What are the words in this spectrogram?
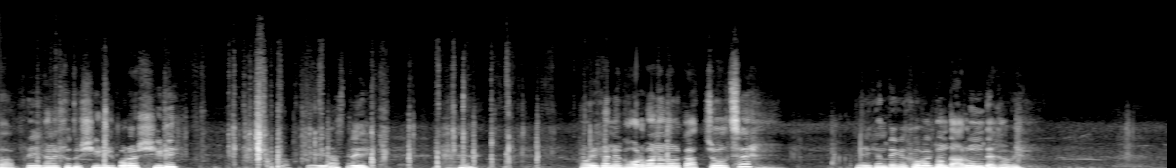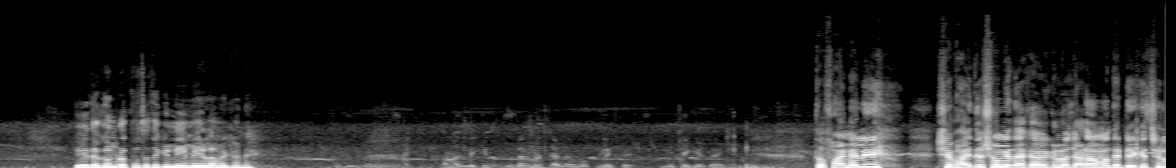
বাপরে, এখানে শুধু সিঁড়ির পর আর সিঁড়ি? আস্তে ওইখানে ঘর বানানোর কাজ চলছে। এইখান থেকে খুব একদম দারুণ দেখাবে। এই দেখো, আমরা কোথা থেকে নেমে এলাম এখানে? তো ফাইনালি সে ভাইদের সঙ্গে দেখা হয়ে গেলো যারা আমাদের ডেকেছিল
